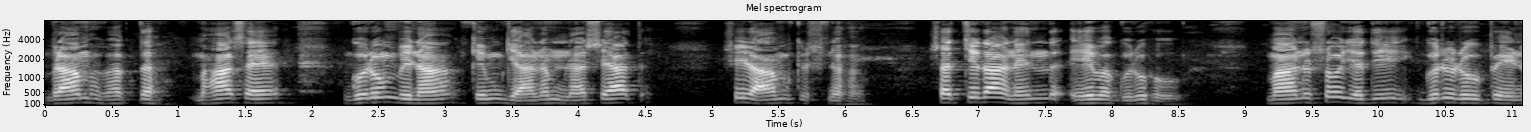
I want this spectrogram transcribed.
ब्राह्म भक्त महाशय, गुरु विना किं ज्ञान न सैत् श्रीरामकृष्ण सच्चिदानंद गुरु। मानुषो यदि गुरुरूपेण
